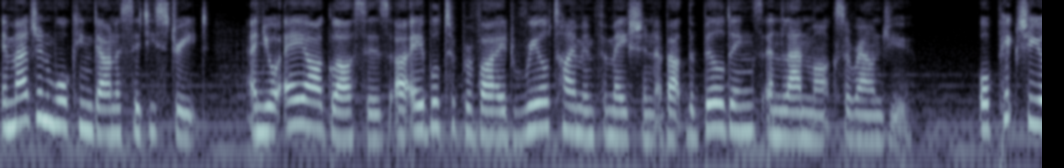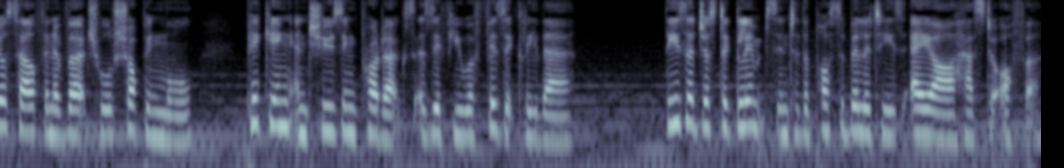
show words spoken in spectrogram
Imagine walking down a city street and your AR glasses are able to provide real-time information about the buildings and landmarks around you. Or picture yourself in a virtual shopping mall, picking and choosing products as if you were physically there. These are just a glimpse into the possibilities AR has to offer.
